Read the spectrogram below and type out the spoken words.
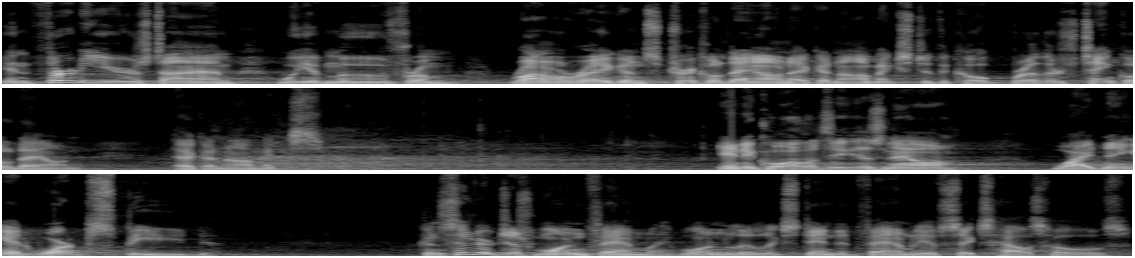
In 30 years' time, we have moved from Ronald Reagan's trickle down economics to the Koch brothers' tinkle down economics. Inequality is now widening at warp speed. Consider just one family, one little extended family of six households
